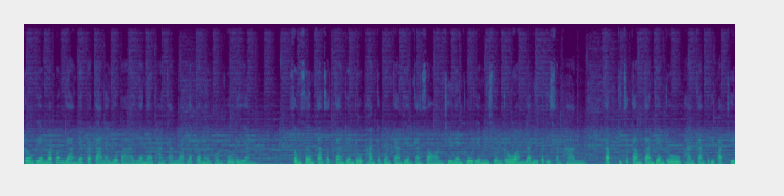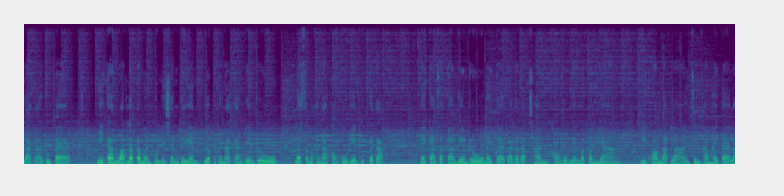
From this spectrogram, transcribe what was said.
โรงเรียนวัดวังยางได้ประกาศนโยบายและแนวทางการวัดและประเมินผลผู้เรียน ส่งเสริมการจัดการเรียนรู้ผ่านกระบวนการเรียนการสอนที่เน้นผู้เรียนมีส่วนร่วม และมีปฏิสัมพันธ์ กับกิจกรรมการเรียนรู้ผ่านการปฏิบัติที่หลากหลายรูปแบบ มีการวัดและประเมินผลในชั้นเรียน เพื่อพัฒนาการเรียนรู้ และสมรรถนะของผู้เรียนทุกระดับ ในการจัดการเรียนรู้ในแต่ละระดับชั้นของโรงเรียนวัดบางยาง มีความหลากหลายจึงทำให้แต่ละ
